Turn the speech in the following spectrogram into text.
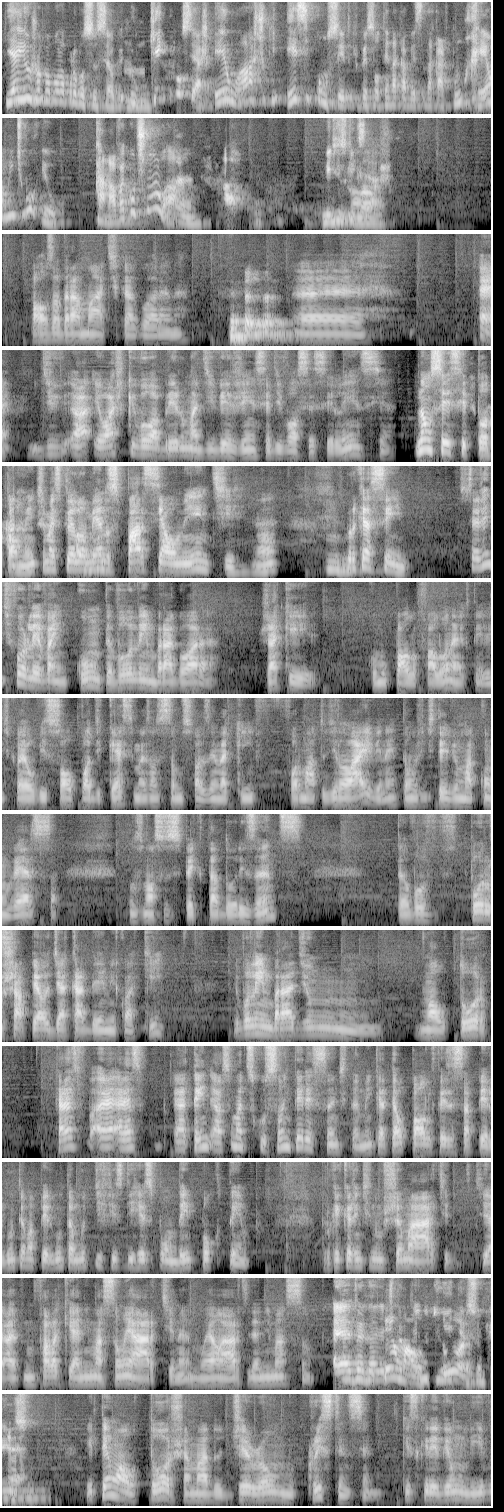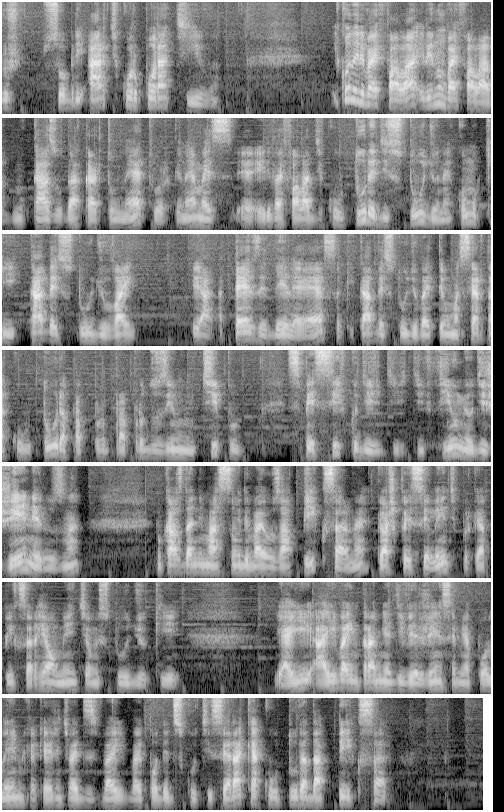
E aí eu jogo a bola para você, Selby. Uhum. O que, que, você acha? Eu acho que esse conceito que o pessoal tem na cabeça da Cartoon realmente morreu. O canal vai continuar lá. É. Tá? Me diz o que, que, você acha. Pausa dramática agora, né? é... é, eu acho que vou abrir uma divergência de Vossa Excelência não sei se totalmente, mas pelo menos parcialmente, né? Uhum. Porque assim, se a gente for levar em conta, eu vou lembrar agora, já que, como o Paulo falou, né? Tem gente que vai ouvir só o podcast, mas nós estamos fazendo aqui em formato de live, né? Então a gente teve uma conversa com os nossos espectadores antes. Então eu vou pôr o chapéu de acadêmico aqui. Eu vou lembrar de um, um autor Aliás, aliás é, tem, essa é uma discussão interessante também, que até o Paulo fez essa pergunta, é uma pergunta muito difícil de responder em pouco tempo. Por que, que a gente não chama arte, de, não fala que a animação é arte, né? Não é uma arte de animação. É verdade, e tem um autor sobre é, isso. E tem um autor chamado Jerome Christensen, que escreveu um livro sobre arte corporativa. E quando ele vai falar, ele não vai falar no caso da Cartoon Network, né, mas é, ele vai falar de cultura de estúdio, né, como que cada estúdio vai a tese dele é essa, que cada estúdio vai ter uma certa cultura para produzir um tipo específico de, de, de, filme ou de gêneros, né? No caso da animação, ele vai usar a Pixar, né? Que eu acho que foi excelente, porque a Pixar realmente é um estúdio que. E aí, aí vai entrar minha divergência, minha polêmica, que a gente vai, vai, vai poder discutir. Será que a cultura da Pixar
